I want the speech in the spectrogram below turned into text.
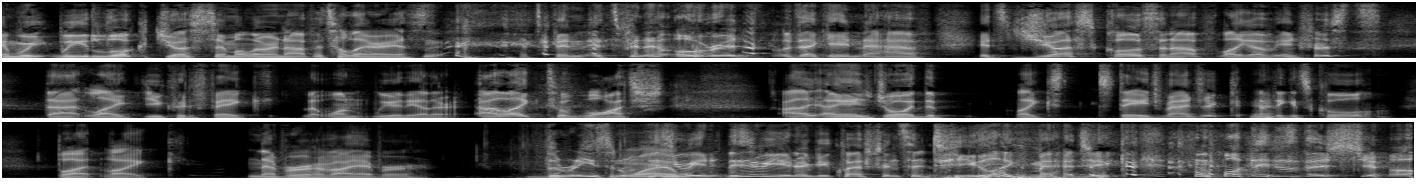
and we we look just similar enough. It's hilarious. it's been it's been over a decade and a half. It's just close enough, like of interests that like you could fake that one we or the other. I like to watch. I, I enjoyed the like stage magic. I think it's cool, but like never have I ever. The reason why These are, your, these are your interview questions. So do you like magic? what is this show?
